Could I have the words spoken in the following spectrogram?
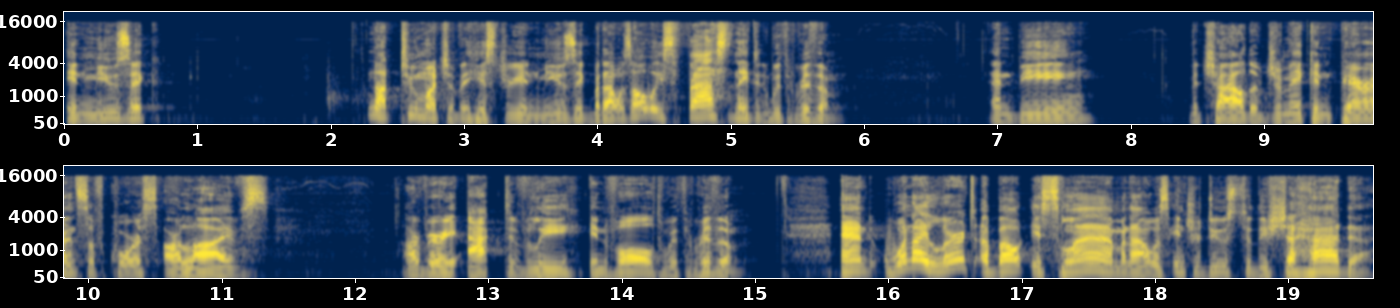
in music, not too much of a history in music, but I was always fascinated with rhythm. And being the child of Jamaican parents, of course, our lives are very actively involved with rhythm. And when I learned about Islam and I was introduced to the Shahada,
